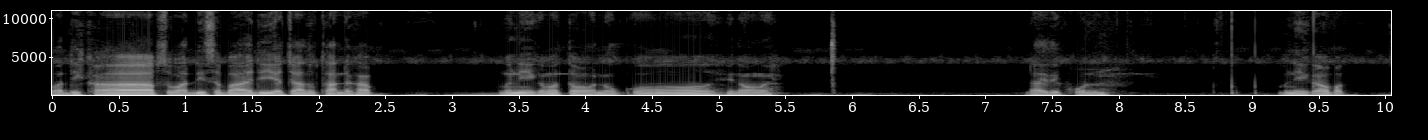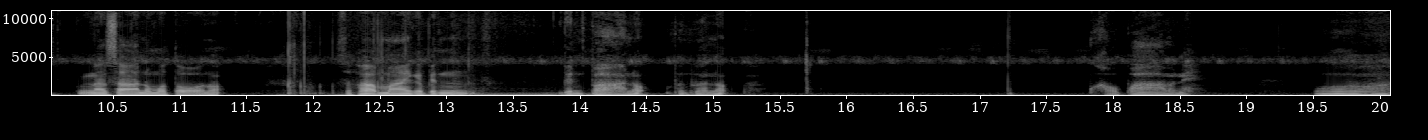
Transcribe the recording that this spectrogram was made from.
วัสดีครับ สวัสดีสบายดีอาจารย์ทุกท่านนะครับเมื่อนี้ก็มาต่อหนกโอ้ยพี่น้องเลยได้แต่คนมื่อนี้ก็เอาบักนาซานกมาต่อเนาะสภาพไม้ก็เป็นเป็นป่าเนาะเพื่อนๆเนาะเข้าป่ามาเนี่ยโอ้ย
